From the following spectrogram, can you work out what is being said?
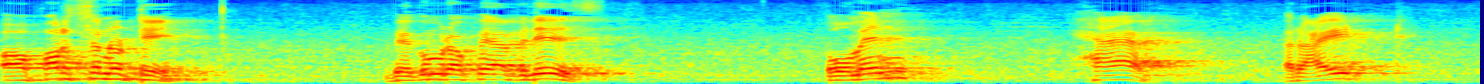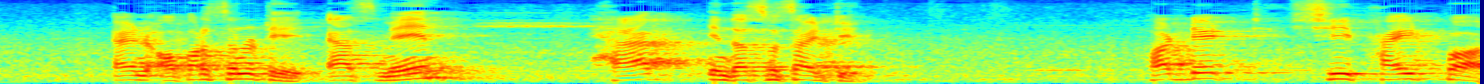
opportunity Begum Rafia village women have right and opportunity as men have in the society what did she fight for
